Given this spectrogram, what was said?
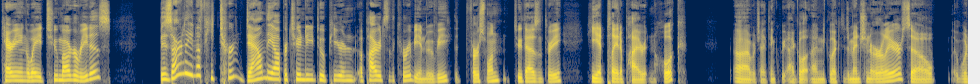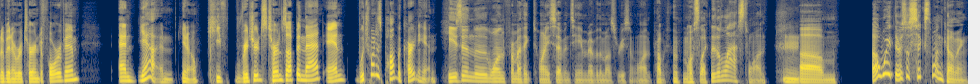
carrying away two margaritas. Bizarrely enough, he turned down the opportunity to appear in a Pirates of the Caribbean movie, the first one, 2003. He had played a pirate in Hook, uh, which I think we, I, I neglected to mention earlier. So it would have been a return to four of him. And yeah, and you know, Keith Richards turns up in that. And which one is Paul McCartney in? He's in the one from I think 2017, whatever the most recent one, probably most likely the last one. Mm. Um, oh wait, there's a sixth one coming.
